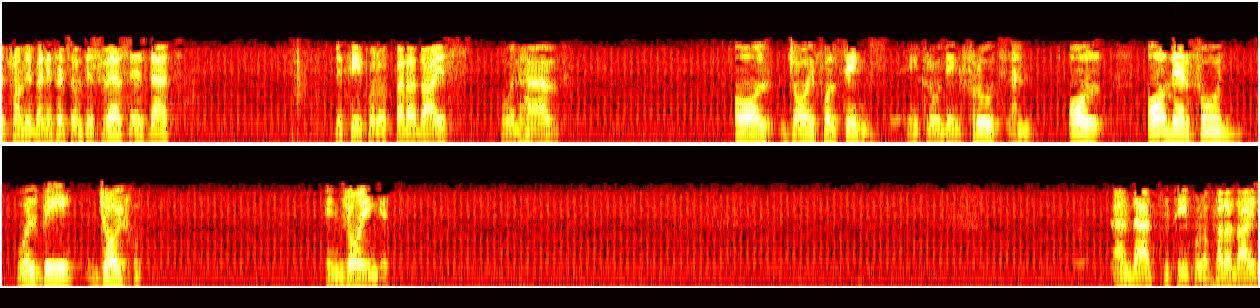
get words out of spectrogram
And from the benefits of this verse is that the people of paradise will have all joyful things, including fruits and all, all their food will be joyful, enjoying it. And that the people of paradise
